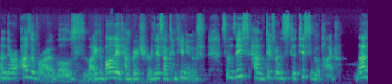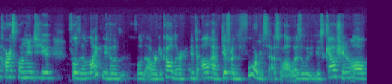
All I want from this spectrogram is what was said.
And there are other variables like body temperature, these are continuous. So these have different statistical type that corresponding to for the likelihood for our decoder, it all have different forms as well, whether we use Gaussian or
